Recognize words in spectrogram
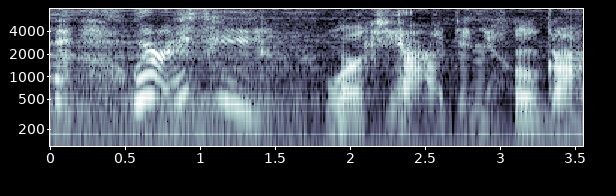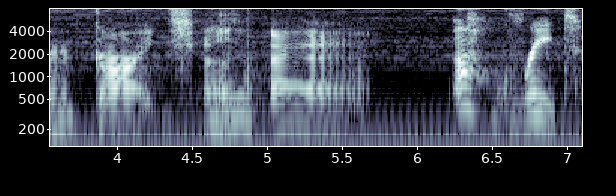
Caleb, where is he? Workyard in Hugong Gorge. Oh, great.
